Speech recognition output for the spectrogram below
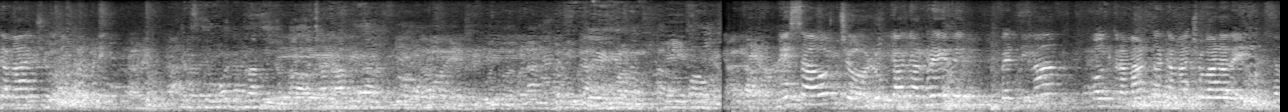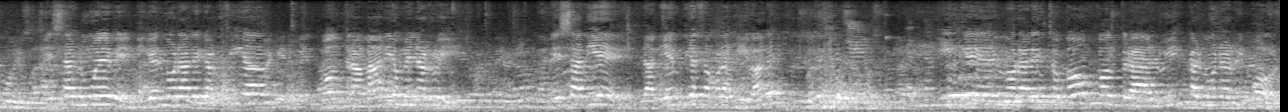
Camacho. Mesa 8, Lucas Garré Bertimán contra Marta Camacho Baladé. Mesa 9, Miguel Morales García contra Mario Mena Ruiz. Mesa 10, la 10 empieza por aquí, ¿vale? Iker Morales Tocón contra Luis Carmona Ripoll.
